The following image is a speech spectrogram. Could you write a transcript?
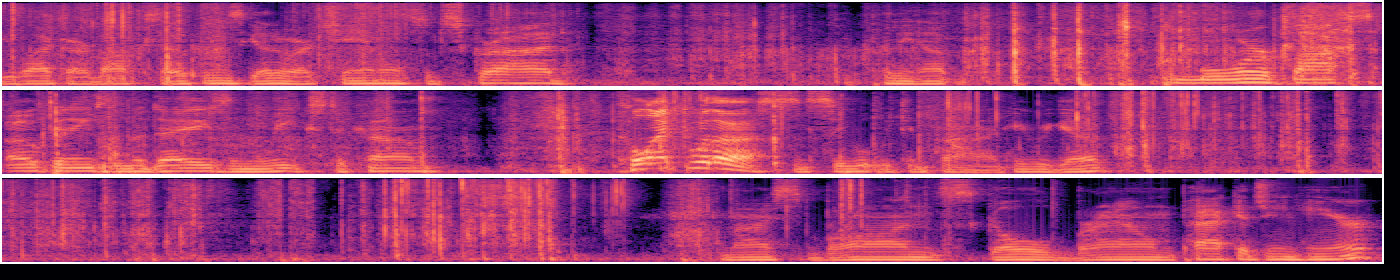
if you like our box openings, go to our channel, subscribe. We're putting up more box openings in the days and weeks to come. Collect with us and see what we can find. Here we go. Nice bronze, gold, brown packaging here.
